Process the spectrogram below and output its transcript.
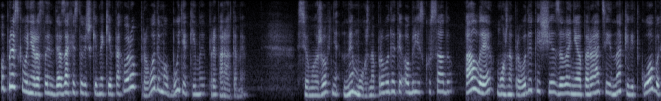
Оприскування рослин для захисту від шкідників та хвороб проводимо будь-якими препаратами. 7 жовтня не можна проводити обрізку саду, але можна проводити ще зелені операції на квіткових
